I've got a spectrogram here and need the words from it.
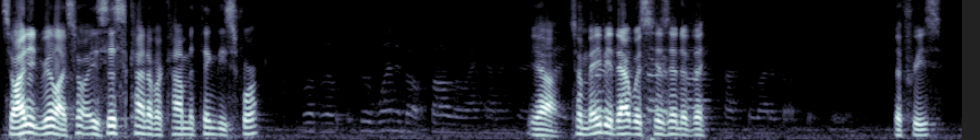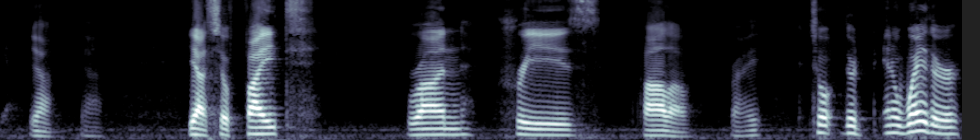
So I didn't realize. So is this kind of a common thing, these four? Well, the, the one about follow I haven't heard. Yeah, so maybe that was his innovation. The The freeze? Yeah. Yeah, yeah. Yeah, so fight, run, freeze, follow, right? So they're in a way they're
